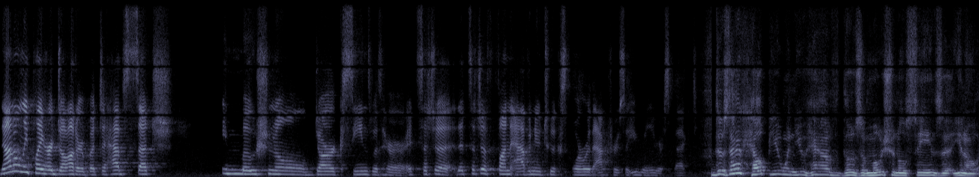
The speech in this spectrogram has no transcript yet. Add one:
not only play her daughter, but to have such emotional dark scenes with her. It's such a it's such a fun avenue to explore with actors that you really respect. Does that help you when you have those emotional scenes that you know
